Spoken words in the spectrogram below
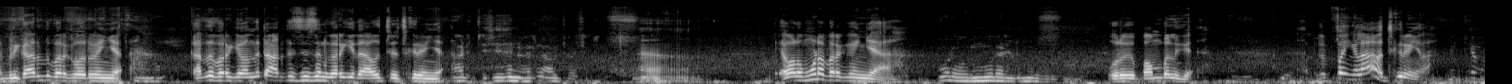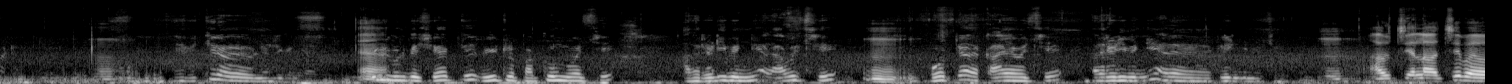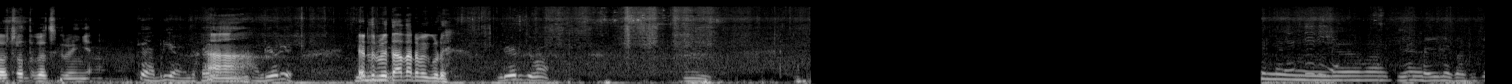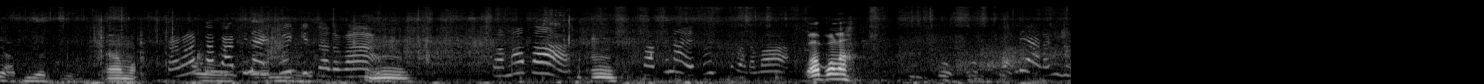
இப்படி கருது பறக்க வருவீங்க. கருது பறக்க வந்துட்டு அடுத்த சீசனுக்கு வரைக்கும் இதை அவிச்சு வச்சுக்கிறீங்க. அடுத்த சீசன் வரை அவுத்து வச்சுருக்கோம் ஆ. எவ்வளோ மூடை பறக்குவீங்க? மூடை ஒரு மூடை ரெண்டு மூடை பிடிக்கும் ஒரு பம்பலுக்கு. விற்பீங்களா? வச்சுக்கிறீங்களா? விற்கிற நெல் கிடையாது. கொண்டு போய் சேர்த்து வீட்டில் பக்குவம் வச்சு அதை ரெடி பண்ணி அதை அவிச்சு போட்டு அதை காய வச்சு அதை ரெடி பண்ணி அதை க்ளீன் பண்ணி வச்சிருக்கோம் அவிச்சு எல்லாம் வச்சு இப்போ சோத்துக்கு வச்சுக்கிருவீங்க. அப்படியே? எடுத்துகிட்டு போய் தாத்தாட்ட போய் கொடு. ஆமாம் ம். ம். வா போகலாம்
